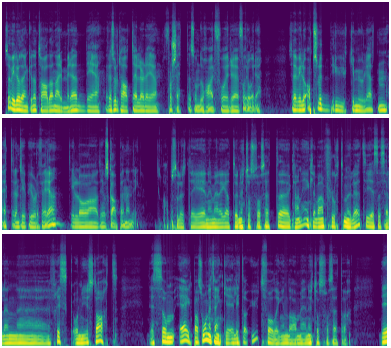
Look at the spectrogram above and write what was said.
så vil jo den kunne ta deg nærmere det resultatet eller det forsettet som du har for, for året. Så jeg vil jo absolutt bruke muligheten etter en type juleferie til å, til å skape en endring. Absolutt, jeg er enig med deg at nyttårsforsett kan egentlig være en flott mulighet. Gi seg selv en uh, frisk og ny start. det som jeg personlig tenker er litt av utfordringen da med nyttårsforsetter, det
